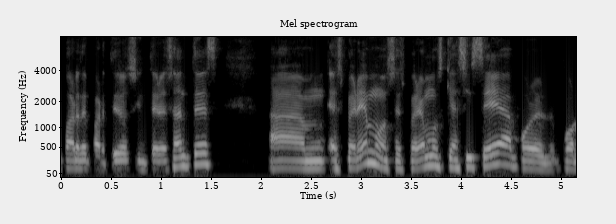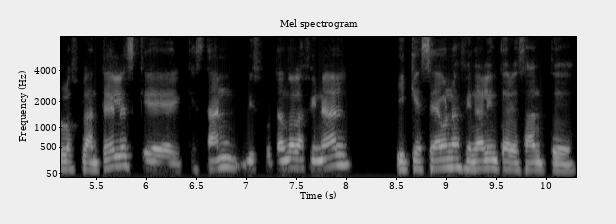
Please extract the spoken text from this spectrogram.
par de partidos interesantes. esperemos, esperemos que así sea por, los planteles que, están disputando la final y que sea una final interesante.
